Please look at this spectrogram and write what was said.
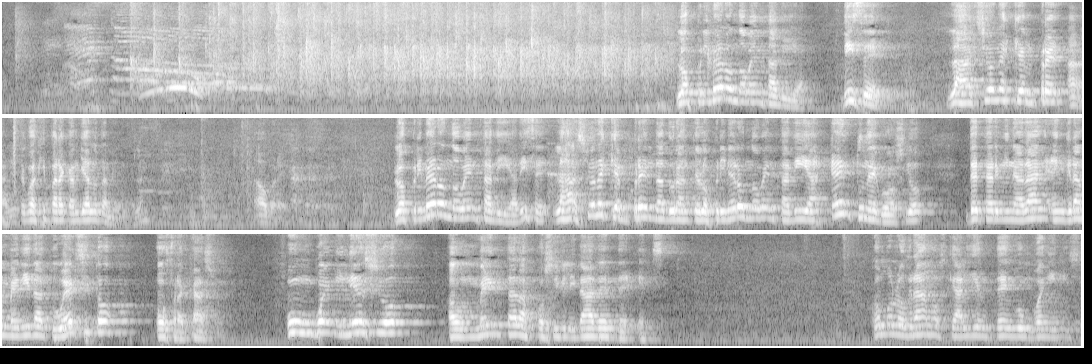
Los primeros 90 días. Dice, las acciones que emprenden... Ah, yo tengo aquí para cambiarlo también, ¿verdad? Ah, los primeros 90 días, dice, las acciones que emprendas durante los primeros 90 días en tu negocio determinarán en gran medida tu éxito o fracaso. Un buen inicio aumenta las posibilidades de éxito. ¿Cómo logramos que alguien tenga un buen inicio?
